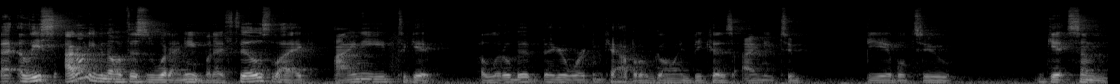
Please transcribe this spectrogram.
At at least I don't even know if this is what I need, but it feels like I need to get a little bit bigger working capital going because I need to be able to get some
